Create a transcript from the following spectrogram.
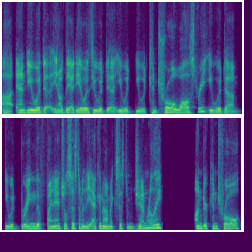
Uh, and you would, uh, you know, the idea was you would, uh, you would, you would control Wall Street. You would, um, you would bring the financial system and the economic system generally under control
